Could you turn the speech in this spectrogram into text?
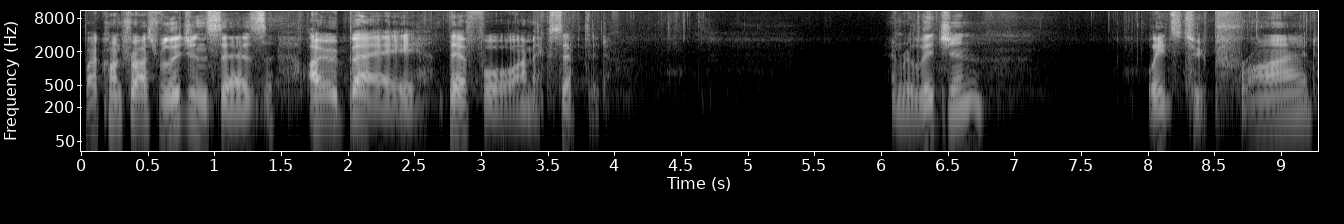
By contrast, religion says, I obey, therefore I'm accepted. And religion leads to pride,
